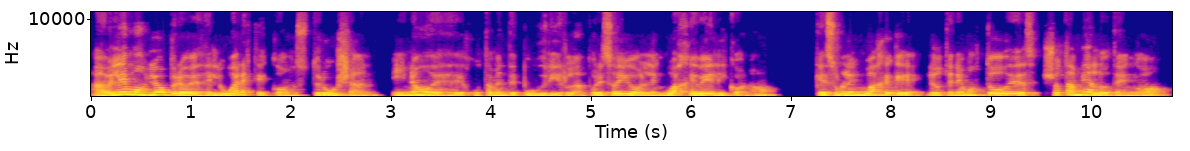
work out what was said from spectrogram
hablemoslo, pero desde lugares que construyan y no desde justamente pudrirla. Por eso digo, el lenguaje bélico, ¿no? Que es un lenguaje que lo tenemos todos, yo también lo tengo,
